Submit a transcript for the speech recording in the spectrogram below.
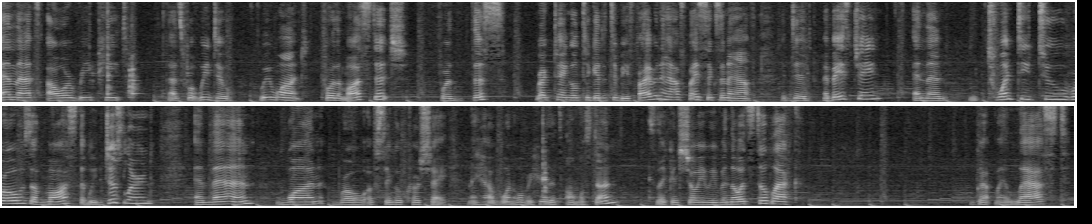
And that's our repeat. That's what we do. We want for the moss stitch, for this rectangle to get it to be five and a half by six and a half. I did my base chain and then 22 rows of moss that we just learned and then one row of single crochet. And I have one over here that's almost done so I can show you even though it's still black. I've got my last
